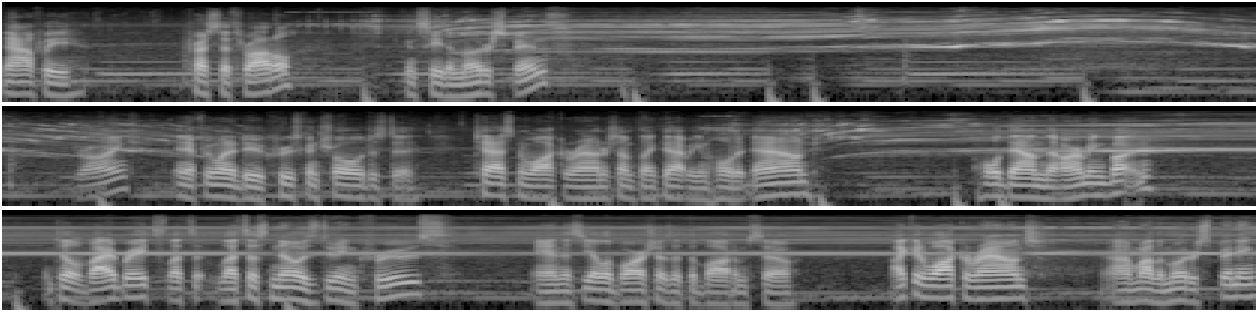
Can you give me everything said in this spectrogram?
now if we press the throttle, you can see the motor spins. Drawing. And if we want to do cruise control just to test and walk around or something like that, we can hold it down, hold down the arming button until it vibrates, lets, it, lets us know it's doing cruise, and this yellow bar shows at the bottom. So I can walk around um, while the motor's spinning.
